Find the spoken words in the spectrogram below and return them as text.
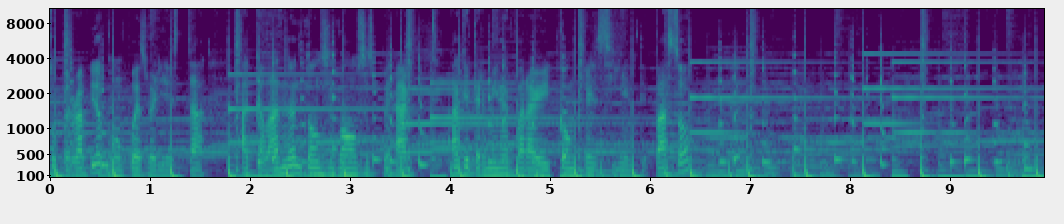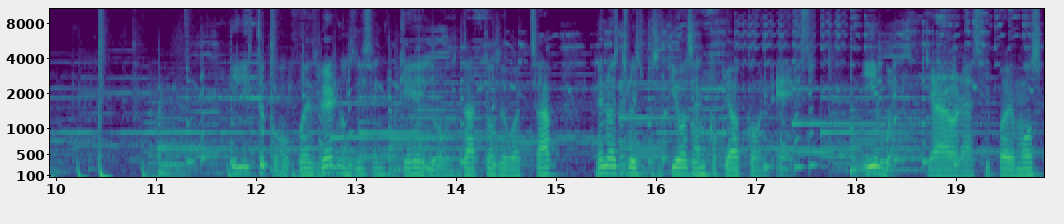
súper rápido, como puedes ver ya está acabando, entonces vamos a esperar a que termine para ir con el siguiente paso. Y listo, como puedes ver nos dicen que los datos de WhatsApp de nuestro dispositivo se han copiado con éxito. Y bueno, ya ahora sí podemos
